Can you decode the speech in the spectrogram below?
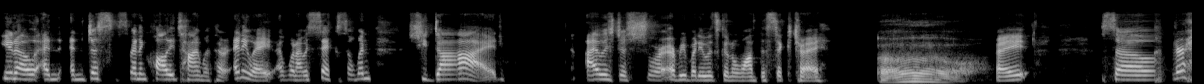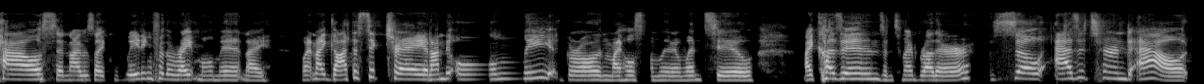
you know, and, and just spending quality time with her. Anyway, when I was sick. So when she died, I was just sure everybody was going to want the sick tray. Oh. Right. So at her house, and I was like waiting for the right moment. And I and I got the sick tray, and I'm the only girl in my whole family. And I went to my cousins and to my brother. So as it turned out,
